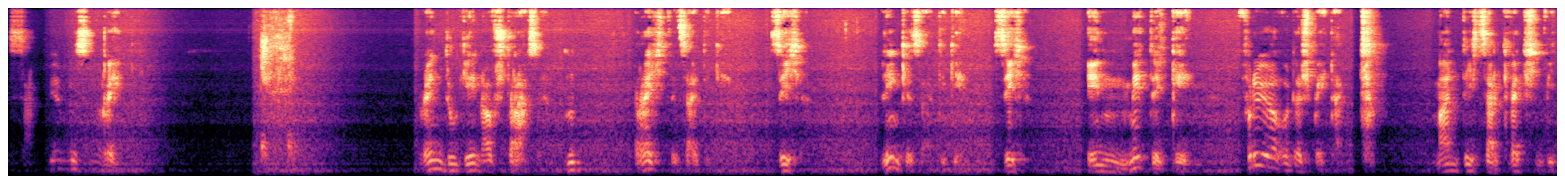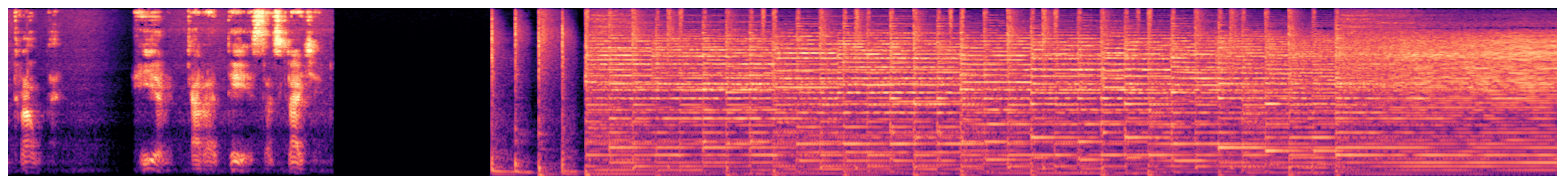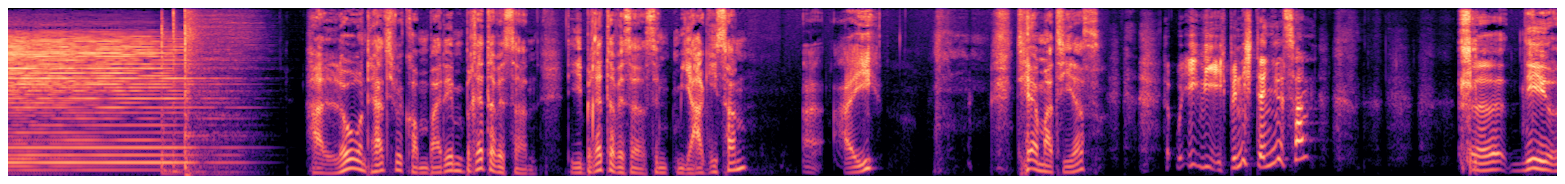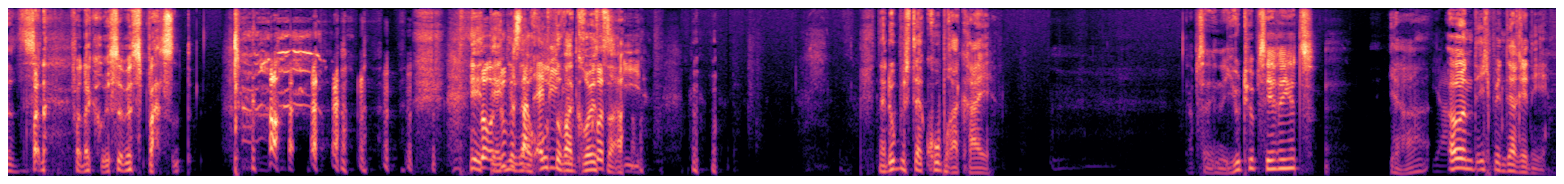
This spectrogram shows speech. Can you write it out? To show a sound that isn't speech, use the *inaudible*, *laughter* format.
sagt, wir müssen reden. Wenn du gehen auf Straße, hm? rechte Seite gehen, sicher. Linke Seite gehen, sicher. In Mitte gehen, früher oder später. Man dich zerquetschen wie Traube. Hier, Karate ist das Gleiche. Hallo und herzlich willkommen bei den Bretterwissern. Die Bretterwisser sind Miyagi-san, Äh, Ei? *laughs* der Matthias, Wie, ich bin nicht Daniel-san? äh, nee, Von, von der Größe bis passend. nee So, Daniel Larusso war mit größer. *laughs* Na, du bist der Cobra Kai. Gab es eine YouTube-Serie jetzt? Ja. Ja. Und ich bin der René.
